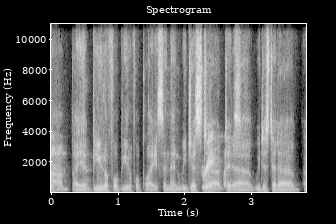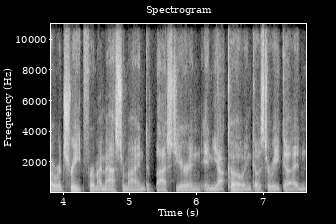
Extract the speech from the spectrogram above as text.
yeah. But a beautiful, beautiful place. And then we just uh, did a we just did a, a, retreat for my mastermind last year in in Jacó in Costa Rica, and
